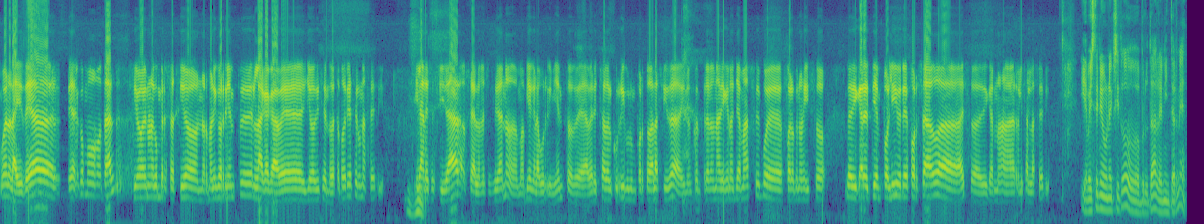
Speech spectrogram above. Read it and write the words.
Bueno, la idea, la idea como tal, yo en una conversación normal y corriente en la que acabé yo diciendo, esto podría ser una serie. Y la necesidad, o sea, la necesidad no, más bien el aburrimiento de haber echado el currículum por toda la ciudad y no encontrar a nadie que nos llamase, pues fue lo que nos hizo dedicar el tiempo libre forzado a eso, a dedicarnos a realizar la serie. Y habéis tenido un éxito brutal en internet.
